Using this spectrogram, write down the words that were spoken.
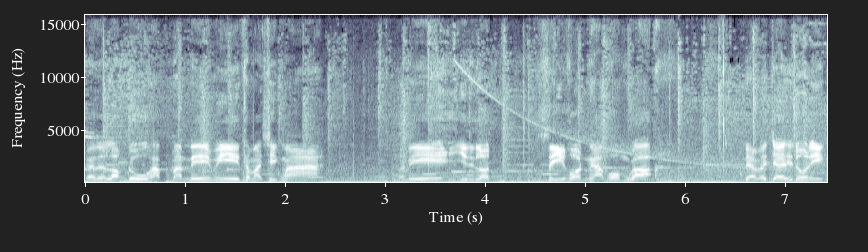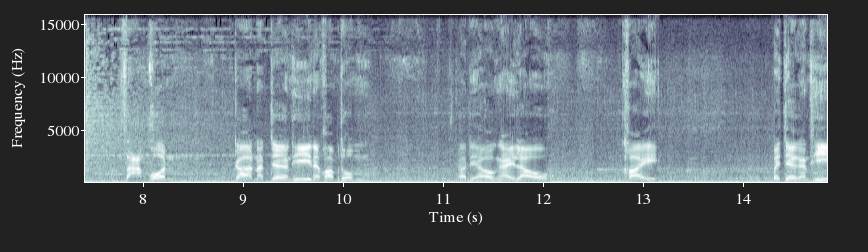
ก็เดี๋ยวลองดูครับ วันนี้มีสมาชิกมา วันนี้อยู่ในรถ 4 คนครับผมก็เดี๋ยวไปเจอที่นู่นอีก 3 คน ก็นัดเจอกันที่นครปฐมก็เดี๋ยวไงเรา ค่อยไปเจอกันที่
